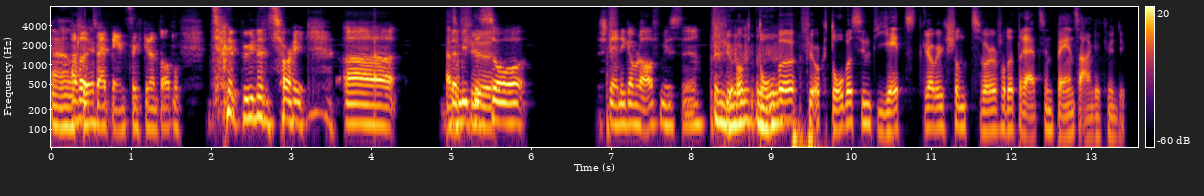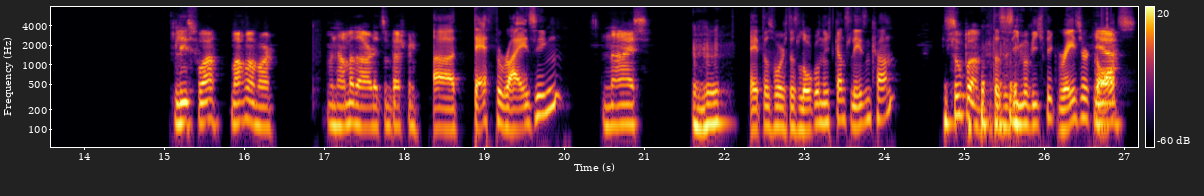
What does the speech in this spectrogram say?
Ah, also okay. zwei Bands, ich bin ein Trottel, zwei Bühnen, sorry, äh, Also damit für- das so ständig am Laufen ist. Ja. Für Mhm, Oktober, für Oktober sind jetzt, glaube ich, schon 12 oder 13 Bands angekündigt. Lies vor, machen wir mal. Wen haben wir da alle zum Beispiel? Äh, Death Rising, Nice. Mhm. etwas, wo ich das Logo nicht ganz lesen kann. Super. Das ist immer wichtig. Razor. Gods,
